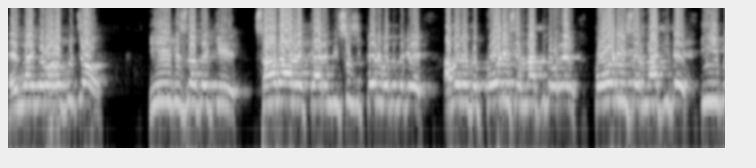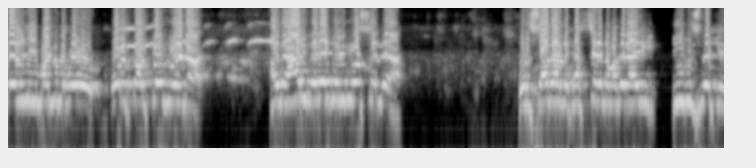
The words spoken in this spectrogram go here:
എന്നാ നിങ്ങൾ ഉറപ്പിച്ചോ? ഈ ബിസിനത്തേക്ക് സാധാരണക്കാരൻ വിശ്വസിച്ച് കയറി വന്നിട്ടുണ്ടെങ്കിൽ അവരൊക്കെ കോടീശ്വരനാക്കുന്ന പറഞ്ഞാൽ കോടീശ്വരനാക്കിയിട്ട് ഈ വെള്ളി മണ്ണിന് പോകും ഒരു തർക്കം വേണ്ട. അതിന് ആര് കരയൊക്കെ ദിവസമല്ല. ഒരു സാധാരണ കർഷകന്റെ മകനായി ഈ ബിസിനസ്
